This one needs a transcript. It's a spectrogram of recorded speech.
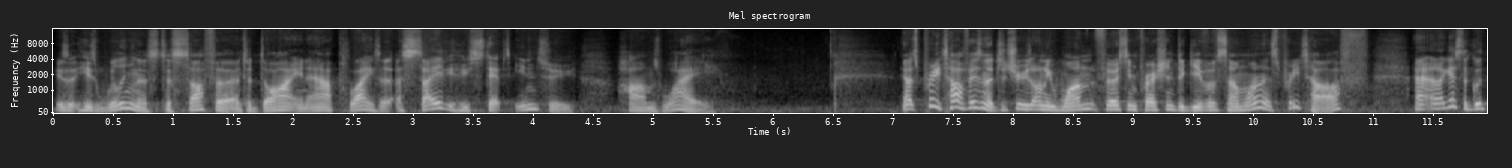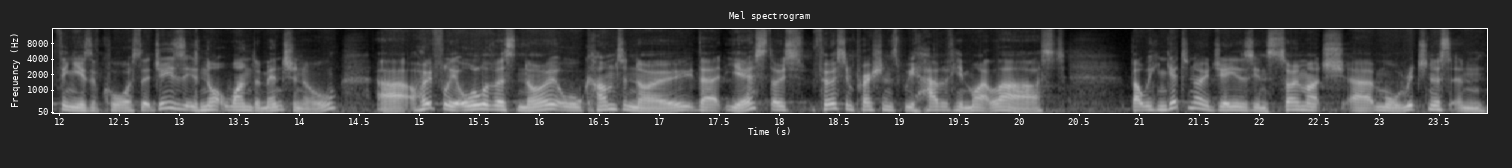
Is it his willingness to suffer and to die in our place, a Saviour who steps into harm's way? Now, it's pretty tough, isn't it, to choose only one first impression to give of someone? It's pretty tough. And I guess the good thing is, of course, that Jesus is not one dimensional. Uh, hopefully, all of us know or will come to know that, yes, those first impressions we have of him might last, but we can get to know Jesus in so much uh, more richness and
